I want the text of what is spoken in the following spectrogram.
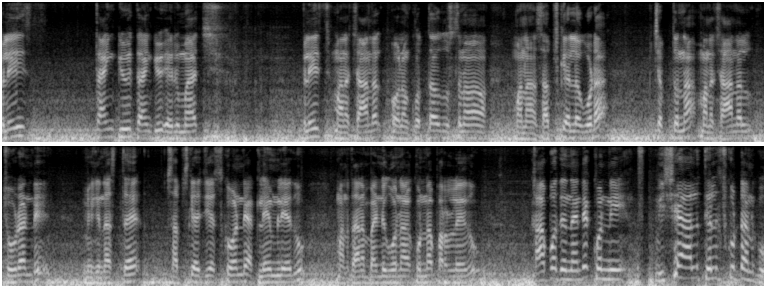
Please thank you thank you very much. Please మన ఛానల్ మనం కొత్తగా చూస్తున్న మన సబ్స్క్రైబ్లో కూడా చెప్తున్నా మన ఛానల్ చూడండి. మీకు నచ్చితే సబ్స్క్రైబ్ చేసుకోండి అట్లేం లేదు. మన తన బండి కొనకున్నా పర్వాలేదు. కాకపోతే ఏంటంటే కొన్ని విషయాలు తెలుసుకుంటానుకు.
